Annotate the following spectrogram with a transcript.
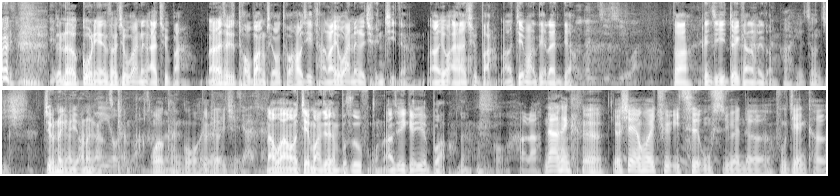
对，那时候过年的时候去玩那个阿曲巴，然后那时候就投棒球投好几场，然后又玩那个拳击的，然后又玩阿曲巴，然后肩膀直接烂掉，跟机器玩。对啊、跟机器对抗的那种，啊，有这种机器，就那个有那个我有看过，很久以前。然后完我肩膀就很不舒服，然后就一个月不好的。哦，好了，那那个有些人会去一次五十元的复健科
